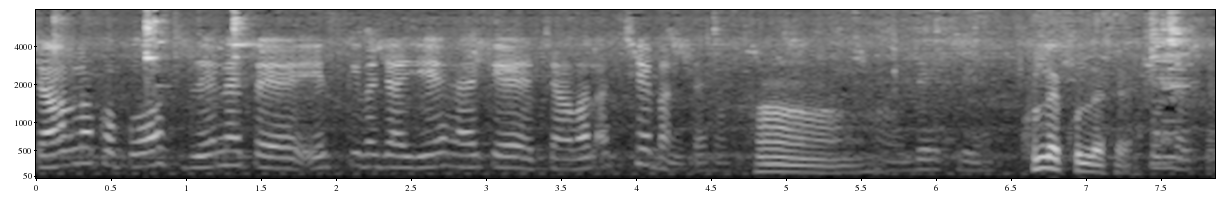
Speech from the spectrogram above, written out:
चावलों को पोस्ट देने से इसकी वजह ये है कि चावल अच्छे बनते हैं। हाँ। हाँ बेहतरीन। खुले खुले से खुले से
